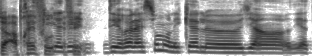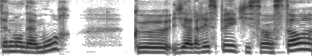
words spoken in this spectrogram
Après, il faut. y a des, des relations dans lesquelles euh, il y, a y tellement d'amour qu'il y a le respect qui s'instaure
